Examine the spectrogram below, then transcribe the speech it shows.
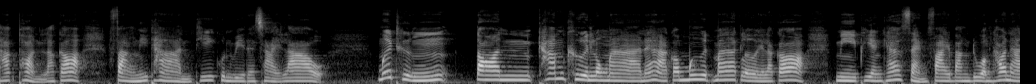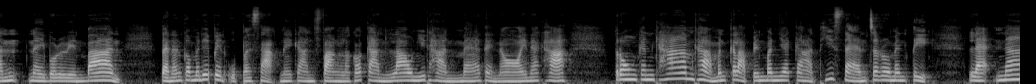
พักผ่อนแล้วก็ฟังนิทานที่คุณวีรชัยเล่า เมื่อถึง ตอนค่ำคืนลงมานะคะก็มืดมากเลย แล้วก็มีเพียงแค่แสงไฟบางดวงเท่านั้นในบริเวณบ้าน แต่นั้นก็ไม่ได้เป็นอุปสรรคในการฟังแล้วก็การเล่านิทานแม้แต่น้อยนะคะ ตรงกันข้ามค่ะ มันกลับเป็นบรรยากาศที่แสนจะโรแมนติก และหน้า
